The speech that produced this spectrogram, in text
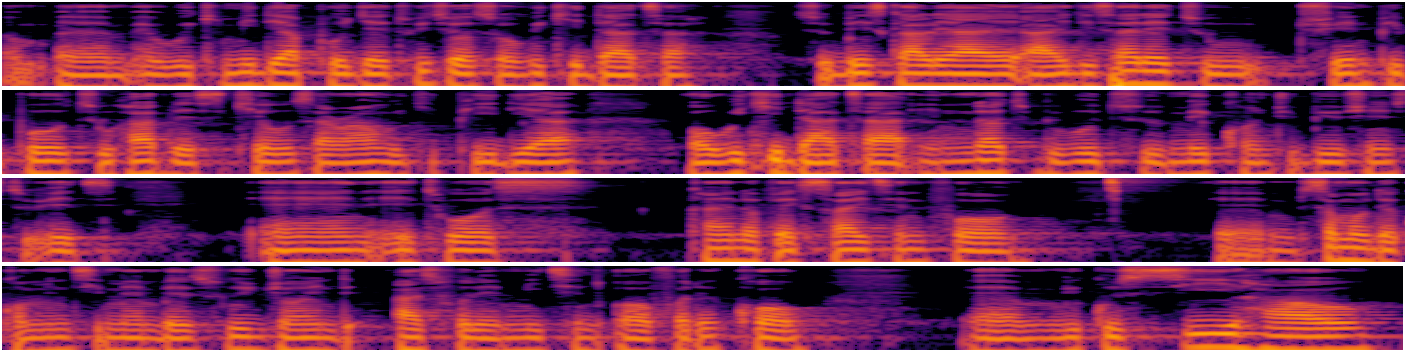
um, um, a Wikimedia project which was on Wikidata. So basically, I, I decided to train people to have the skills around Wikipedia or Wikidata in order to be able to make contributions to it. And it was kind of exciting for um, some of the community members who joined us for the meeting or for the call. Um, you could see how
